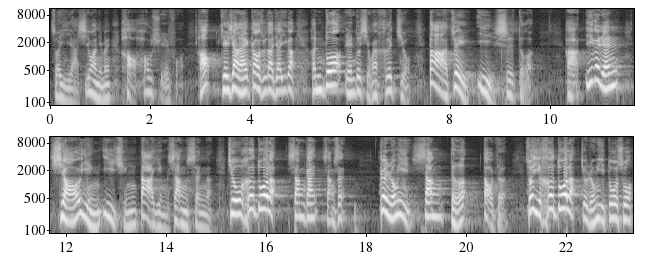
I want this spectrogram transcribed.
所以呀，希望你们好好学佛。好，接下来告诉大家一个很多人都喜欢喝酒，大醉易失德。啊，一个人小饮怡情，大饮伤身啊。酒喝多了伤肝伤肾，更容易伤德道德。所以喝多了就容易多说，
